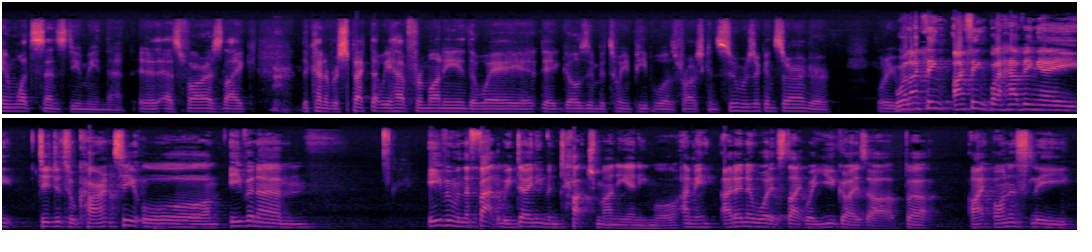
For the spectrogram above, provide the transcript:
in what sense do you mean that as far as like the kind of respect that we have for money, the way it, it goes in between people as far as consumers are concerned, or what are you? Well, mean? I think I think by having a digital currency or even um even with the fact that we don't even touch money anymore. I mean, I don't know what it's like where you guys are, but I honestly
